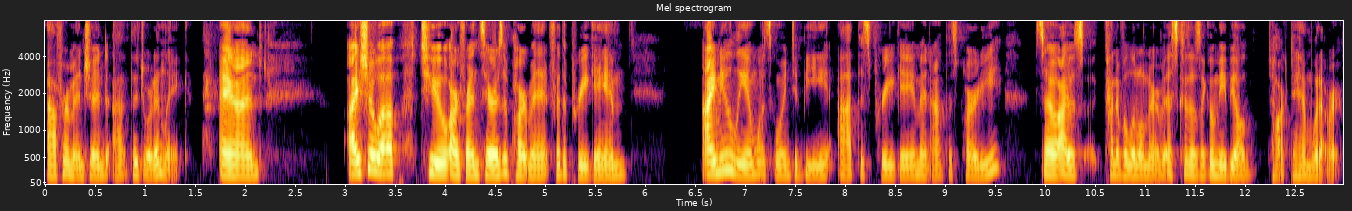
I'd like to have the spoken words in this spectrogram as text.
aforementioned at the Jordan Lake, and I show up to our friend Sarah's apartment for the pregame. I knew Liam was going to be at this pregame and at this party. So I was kind of a little nervous because I was like, oh, maybe I'll talk to him, whatever.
